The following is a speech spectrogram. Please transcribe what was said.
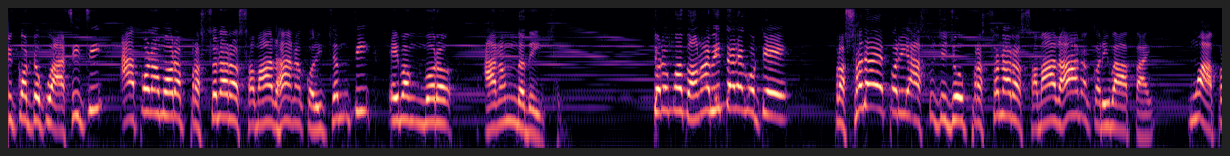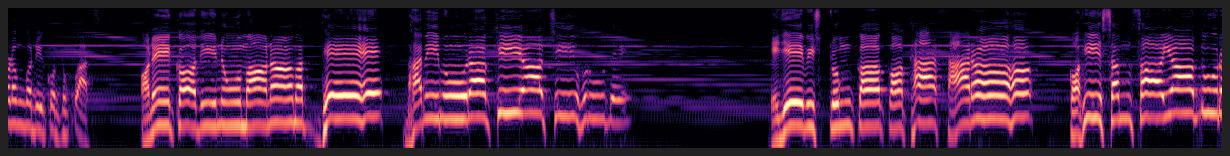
ନିକଟକୁ ଆସିଛି ଆପଣ ମୋର ପ୍ରଶ୍ନର ସମାଧାନ କରିଛନ୍ତି ଏବଂ ମୋର ଆନନ୍ଦ ଦେଇଛନ୍ତି ତେଣୁ ମୋ ମନ ଭିତରେ ଗୋଟିଏ ପ୍ରଶ୍ନ ଏପରି ଆସୁଛି ଯେଉଁ ପ୍ରଶ୍ନର ସମାଧାନ କରିବା ପାଇଁ ମୁଁ ଆପଣଙ୍କ ନିକଟକୁ ଆସିଛି ଅନେକ ଦିନ ମନ ମଧ୍ୟ ଭାବି ମୁଁ ରଖିଅଛି ହୃଦୟ এজে বিষ্ণুঙ্ক কথা সার কহি সংশয় দূর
